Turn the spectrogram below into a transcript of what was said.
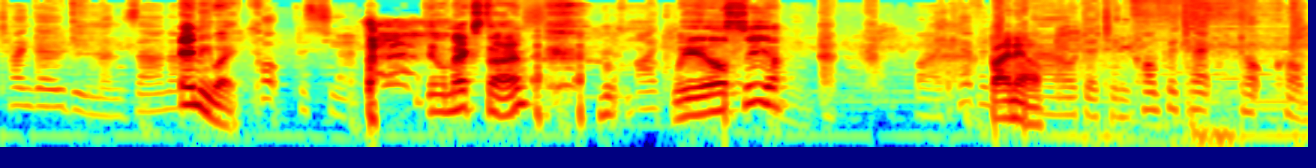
Tango di Manzana. Anyway. Hot Till next time, we'll see ya. by Bye now. At incompetech.com.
